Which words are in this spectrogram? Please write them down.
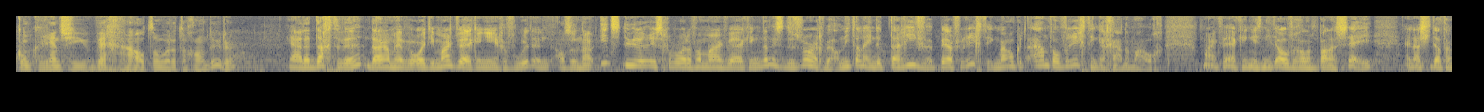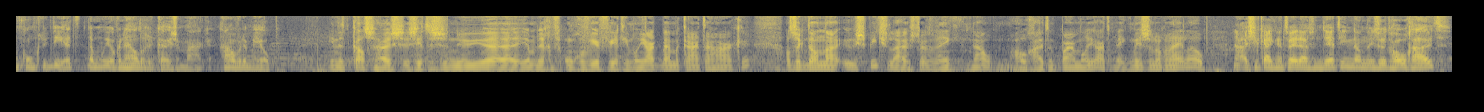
concurrentie weghaalt, dan wordt het toch gewoon duurder? Ja, dat dachten we. Daarom hebben we ooit die marktwerking ingevoerd. En als het nou iets duurder is geworden van marktwerking, dan is het de zorg wel. Niet alleen de tarieven per verrichting, maar ook het aantal verrichtingen gaan omhoog. Marktwerking is niet overal een panacee. En als je dat dan concludeert, dan moet je ook een heldere keuze maken. houden we ermee op. In het kashuis zitten ze nu uh, ja, ongeveer 14 miljard bij elkaar te harken. Als ik dan naar uw speech luister, dan denk ik, nou, hooguit een paar miljard. Maar ik mis er nog een hele hoop. Nou, als je kijkt naar 2013, dan is het hooguit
